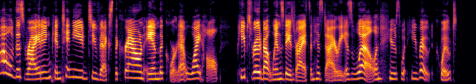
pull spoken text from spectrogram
All of this rioting continued to vex the crown and the court at Whitehall. Pepys wrote about Wednesday's riots in his diary as well, and here's what he wrote, quote,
